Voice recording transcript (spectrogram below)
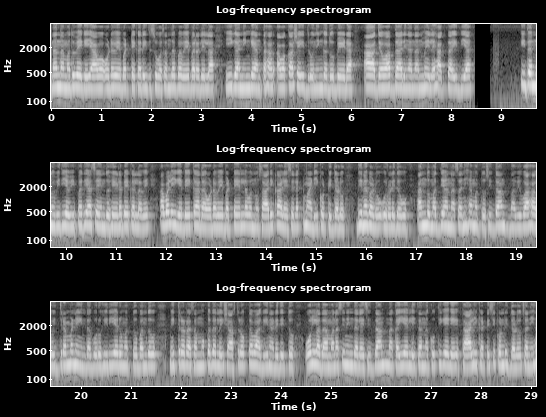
ನನ್ನ ಮದುವೆಗೆ ಯಾವ ಒಡವೆ ಬಟ್ಟೆ ಖರೀದಿಸುವ ಸಂದರ್ಭವೇ ಬರಲಿಲ್ಲ. ಈಗ ನಿಂಗೆ ಅಂತಹ ಅವಕಾಶ ಇದ್ರೂ ನಿಂಗದು ಬೇಡ. ಆ ಜವಾಬ್ದಾರಿನ ನನ್ನ ಮೇಲೆ ಹಾಕ್ತಾ ಇದೆಯಾ ಇದನ್ನು ವಿಧಿಯ ವಿಪರ್ಯಾಸ ಎಂದು ಹೇಳಬೇಕಲ್ಲವೇ? ಅವಳಿಗೆ ಬೇಕಾದ ಒಡವೆ ಬಟ್ಟೆಯೆಲ್ಲವನ್ನು ಸಾರಿಕಾಳೆ ಸೆಲೆಕ್ಟ್ ಮಾಡಿ ಕೊಟ್ಟಿದ್ದಳು. ದಿನಗಳು ಉರುಳಿದವು. ಅಂದು ಮಧ್ಯಾಹ್ನ ಸನಿಹ ಮತ್ತು ಸಿದ್ಧಾಂತನ ವಿವಾಹ ವಿಜೃಂಭಣೆಯಿಂದ ಗುರು ಹಿರಿಯರು ಮತ್ತು ಬಂಧು ಮಿತ್ರರ ಸಮ್ಮುಖದಲ್ಲಿ ಶಾಸ್ತ್ರೋಕ್ತವಾಗಿ ನಡೆದಿತ್ತು. ಒಲ್ಲದ ಮನಸ್ಸಿನಿಂದಲೇ ಸಿದ್ಧಾಂತನ ಕೈಯಲ್ಲಿ ತನ್ನ ಕುತ್ತಿಗೆಗೆ ತಾಳಿ ಕಟ್ಟಿಸಿಕೊಂಡಿದ್ದಳು ಸನಿಹ.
